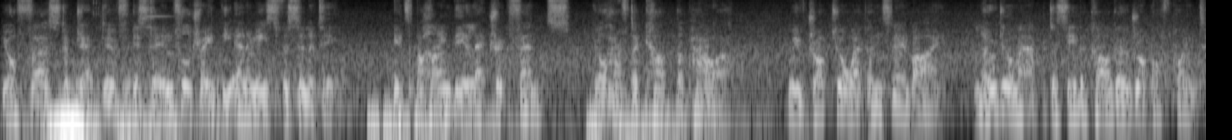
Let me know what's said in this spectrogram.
Your first objective is to infiltrate the enemy's facility. It's behind the electric fence. You'll have to cut the power. We've dropped your weapons nearby. Load your map to see the cargo drop-off point.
